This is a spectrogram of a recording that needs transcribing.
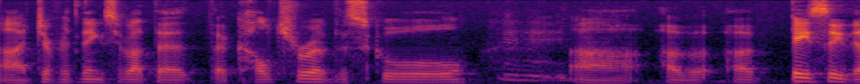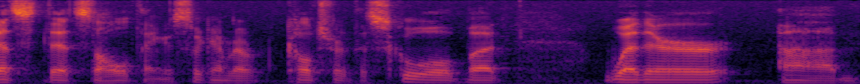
uh, different things about the, the culture of the school. Uh, of, of basically, that's that's the whole thing. It's looking about culture of the school, but whether um,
